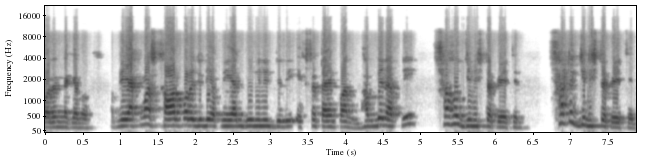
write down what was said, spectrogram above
করেন না কেন, আপনি এক মাস খাওয়ার পরে যদি আপনি এক দুই মিনিট যদি এক্সট্রা টাইম পান, ভাববেন আপনি সহজ জিনিসটা পেয়েছেন, সঠিক জিনিসটা পেয়েছেন।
